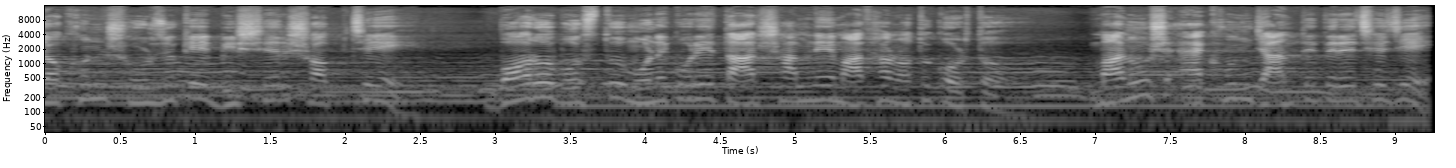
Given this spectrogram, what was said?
যখন সূর্যকে বিশ্বের সবচেয়ে বড় বস্তু মনে করে তার সামনে মাথা নত করত। মানুষ এখন জানতে পেরেছে যে,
